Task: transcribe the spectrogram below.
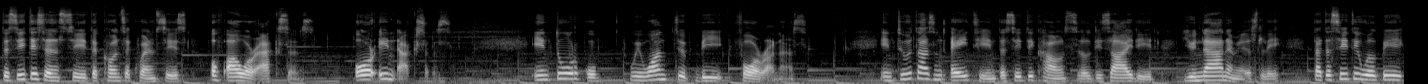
the citizens see the consequences of our actions or inactions. In Turku, we want to be forerunners. In 2018, the City Council decided unanimously that the city will be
